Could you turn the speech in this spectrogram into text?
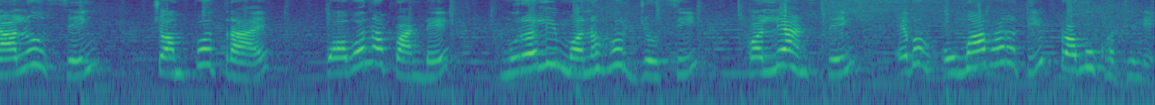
ଲାଲୁ ସିଂ ଚମ୍ପତ ରାୟ ପବନ ପାଣ୍ଡେ ମୁରଲୀ ମନୋହର ଯୋଶୀ କଲ୍ୟାଣ ସିଂ ଏବଂ ଉମାଭାରତୀ ପ୍ରମୁଖ ଥିଲେ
